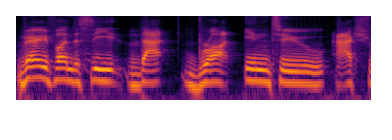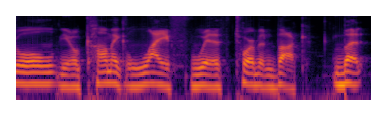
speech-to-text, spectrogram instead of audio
very fun to see that brought into actual, you know, comic life with Torben Buck. But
